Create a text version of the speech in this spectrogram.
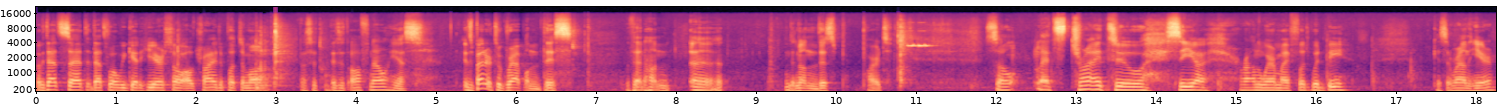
With that said, that's what we get here, so I'll try to put them on. Does it, is it off now? Yes it's better to grab on this than on uh, than on this part. So let's try to see uh, around where my foot would be. Guess around here.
